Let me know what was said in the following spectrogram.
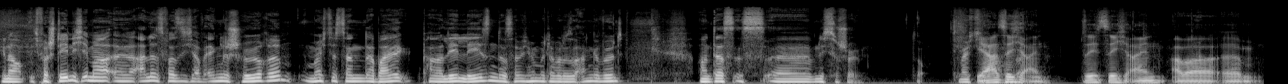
Genau, ich verstehe nicht immer äh, alles, was ich auf Englisch höre, möchte es dann dabei parallel lesen, das habe ich mir mittlerweile so angewöhnt und das ist äh, nicht so schön. So, Ja, sehe ich ein. Sehe sehe ich ein, aber ähm,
